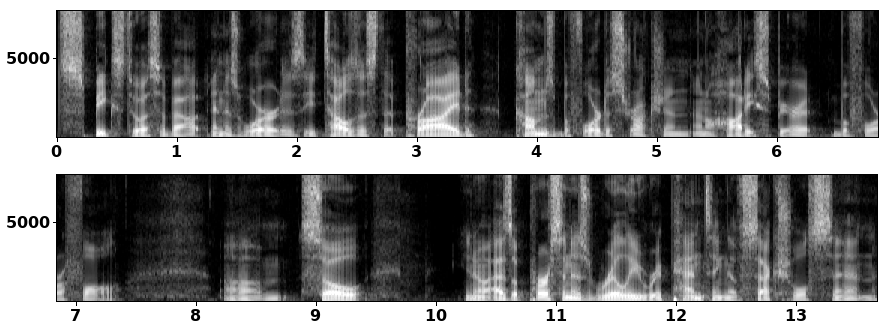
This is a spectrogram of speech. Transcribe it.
speaks to us about in His Word is He tells us that pride comes before destruction and a haughty spirit before a fall. Um, so, you know, as a person is really repenting of sexual sin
